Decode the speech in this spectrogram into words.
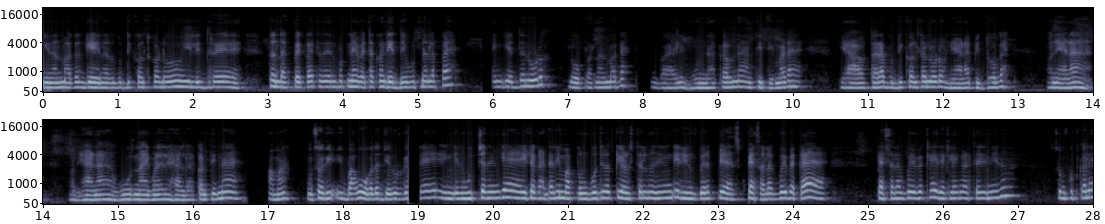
ಈ ನನ್ನ ಮಗಗೆ ಏನಾದ್ರು ಬುದ್ಧಿ ಕಲ್ತ್ಕೊಂಡು ಇಲ್ಲಿದ್ರೆ ತಂದಾಕ್ಬೇಕಾಯ್ತದೆ ಅಂದ್ಬಿಟ್ಟು ನಾವೇ ತಗೊಂಡು ಎದ್ದೇ ಬಿಟ್ನಲ್ಲಪ್ಪ. ಹೆಂಗೆ ಎದ್ದ ನೋಡು ಲೋಪರ್ ನನ್ನ ಮಗ. ಬಾಯಲ್ಲಿ ಮುಣ್ಣಾಕವನ್ನ ತಿಥಿ ಮಾಡ. ಯಾವ ಥರ ಬುದ್ಧಿ ಕಲ್ತ ನೋಡು ನ್ಯಾಣ ಬಿದ್ದೋಗ. ಅವ್ನು ಹೆಣ ಅವ್ನು ಹೆಣ ಊರ ನಾಯಿಗಳಲ್ಲಿ ಹೇಳ್ದಾಡ್ಕೊಂತಿನ್ನ ಅಮ್ಮ ಸರಿ, ಈಗ ಬಾಬು ಹೋಗೋದ ಜರೂರ್ಗೆ. ಹಿಂಗೆ ಹುಚ್ಚ ನಿನಗೆ, ಇಷ್ಟ ಗಂಟೆ ನಿಮ್ಮ ಅಪ್ಪನ ಬೋದಿರೋದು ಕೇಳಿಸ್ತಲ್ಲ ನಿನಗೆ? ನಿನಗೆ ಬೇರೆ ಪೆಸ್ ಪೆಸಲಾಗಿ ಬೈಬೇಕಾ? ಪೆಸಲಾಗಿ ಬೈಬೇಕಲ್ಲ ಇದಕ್ಕೆ ಹೆಂಗೆ ಆಡ್ತಾ ಇದ್ದೀನಿ ನೀನು? ಸುಮ್ ಕೂತ್ಕೊಲೆ,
